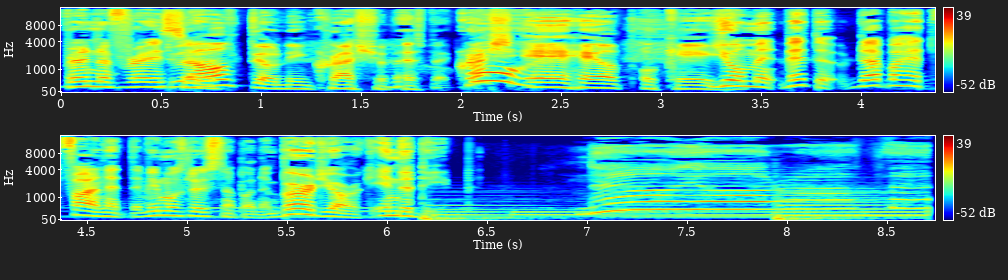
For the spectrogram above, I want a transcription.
Brendan Fraser. Du är alltid om din Crash och bäst. Crash Oh. är helt okej. Jo men vet du, det, vad het, fan hette Vi måste lyssna på den. Bird York, In the Deep. Now you're out there.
